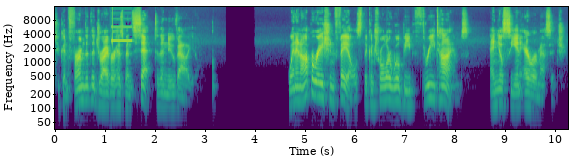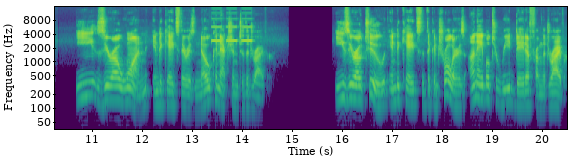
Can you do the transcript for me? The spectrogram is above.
to confirm that the driver has been set to the new value. When an operation fails, the controller will beep three times, and you'll see an error message. E01 indicates there is no connection to the driver. E02 indicates that the controller is unable to read data from the driver,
